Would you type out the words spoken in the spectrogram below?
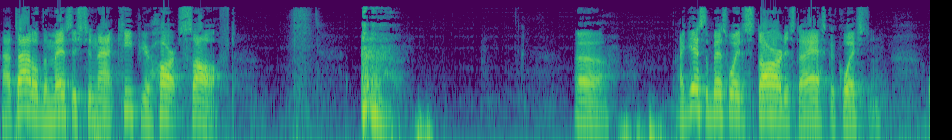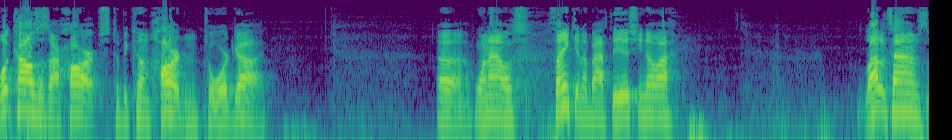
I titled the message tonight, Keep Your Heart Soft. uh, I guess the best way to start is to ask a question. What causes our hearts to become hardened toward God? Uh, when I was thinking about this, you know, I a lot of times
